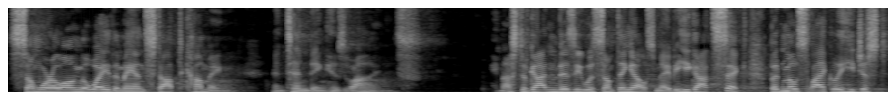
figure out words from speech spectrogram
Somewhere along the way, the man stopped coming and tending his vines. He must have gotten busy with something else. Maybe he got sick, but most likely he just,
